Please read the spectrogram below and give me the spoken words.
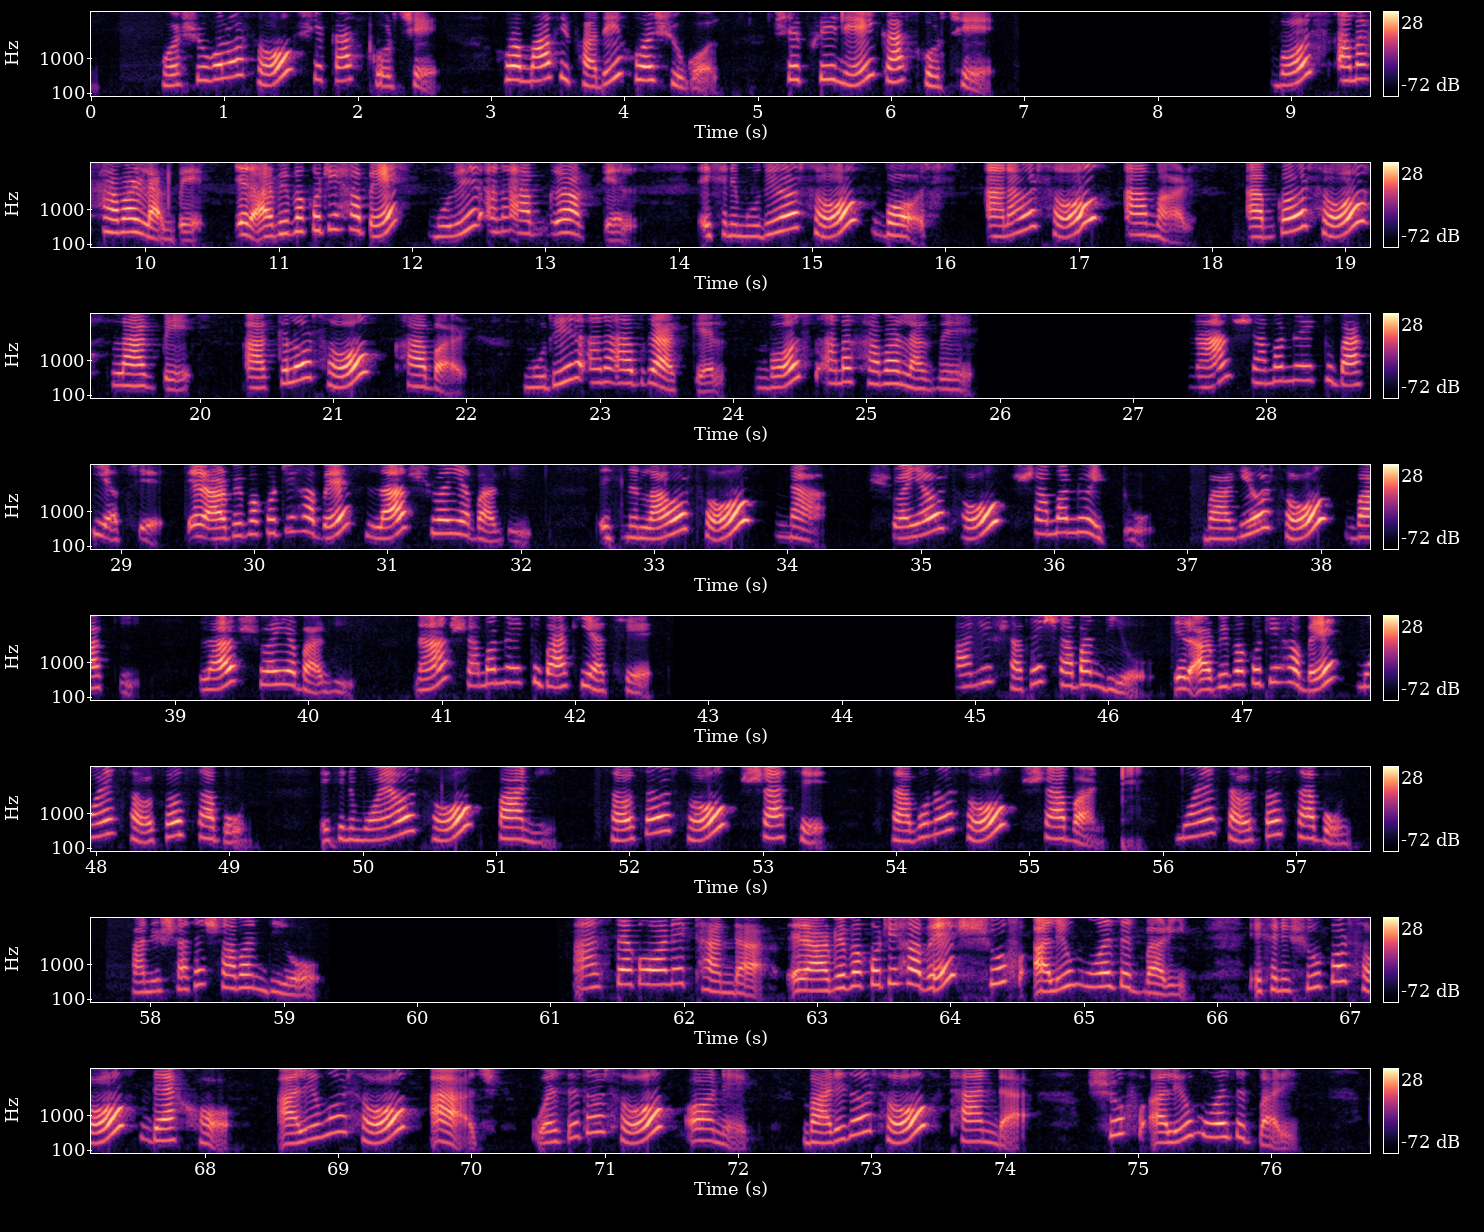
হুয়া সুগল অর্থ সে কাজ করছে। হুয়া মাফি ফাদে হুয়া সুগল সে ফ্রি নেই, কাজ করছে। বস, আমার খাবার লাগবে। এর আরবি বাক্যটি হবে মুদির আনা আবগা আক্কেল। এখানে মুদির অর্থ বস, আনা অর্থ আমার, আবগা অর্থ লাগবে, আক্কেল অর্থ খাবার। মুদির আনা আবগা আক্কেল, বস, আমার খাবার লাগবে। না, সামান্য একটু বাকি আছে। এর আরবি বাক্যটি হবে লা শুয়াইয়া বাগি। এখানে লা অর্থ না, শুয়াইয়া অর্থ সামান্য একটু, বাগি অর্থ বাকি। লা শুয়াইয়া বাগি। না, সামান্য একটু বাকি আছে। পানির সাথে সাবান দিও। এর আরবি বাক্যটি হবে ময়া সাওসাও সাবুন। এখানে ময়া অর্থ পানি সাওসা অর্থ সাথে, সাবুন অর্থ সাবান। ময়া সাওসাও সাবুন, পানির সাথে সাবান দিও। আজ দেখো অনেক ঠান্ডা। এর আরবি বাক্যটি হবে সুফ আলিম ওয়াজেদ বাড়ি। এখানে সুফ অর্থ দেখো। আলিম অর্থ আজ ওয়াজেদ অর্থ অনেক বাড়িদ অর্থ ঠান্ডা। সুফ আলিম, ওয়াজেদ বাড়ি।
